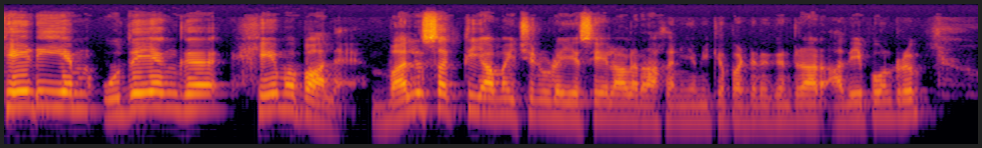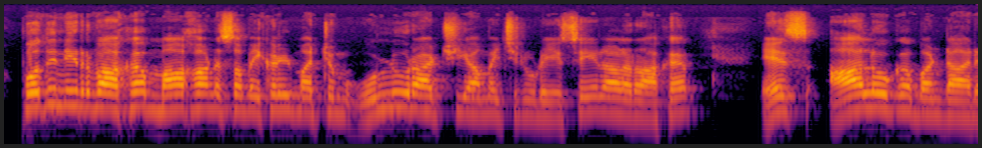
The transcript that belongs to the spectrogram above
கேடிஎம் உதயங்க ஹேமபால வலுசக்தி அமைச்சினுடைய செயலாளராக நியமிக்கப்பட்டிருக்கின்றார். அதே போன்று பொது நிர்வாக மாகாண சபைகள் மற்றும் உள்ளூராட்சி அமைச்சினுடைய செயலாளராக எஸ். ஆலோக பண்டார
